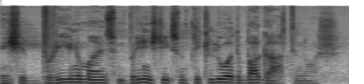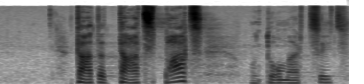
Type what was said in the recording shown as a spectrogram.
viņš ir brīnumains un brīnišķīgs un tik ļoti bagātinošs. Tā tad tāds pats un tomēr cits.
